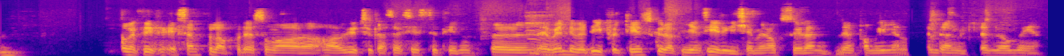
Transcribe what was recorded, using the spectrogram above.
Mm. Som et eksempel på det som har, har utvikla seg siste tiden. For Det er veldig verdifullt tilskudd at Gjensidige kommer også i den, den familien. Den, den jobbingen.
